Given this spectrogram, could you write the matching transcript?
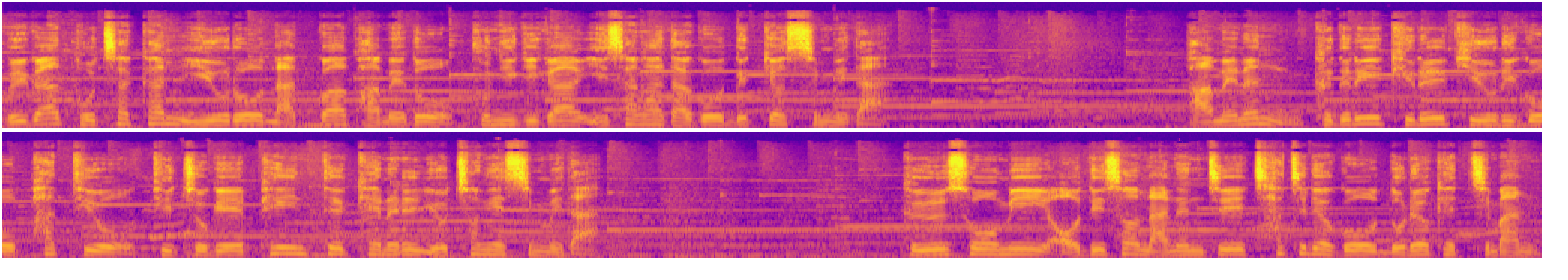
우리가 도착한 이후로 낮과 밤에도 분위기가 이상하다고 느꼈습니다. 밤에는 그들이 귀를 기울이고 파티오 뒤쪽에 페인트 캔을 요청했습니다. 그 소음이 어디서 나는지 찾으려고 노력했지만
